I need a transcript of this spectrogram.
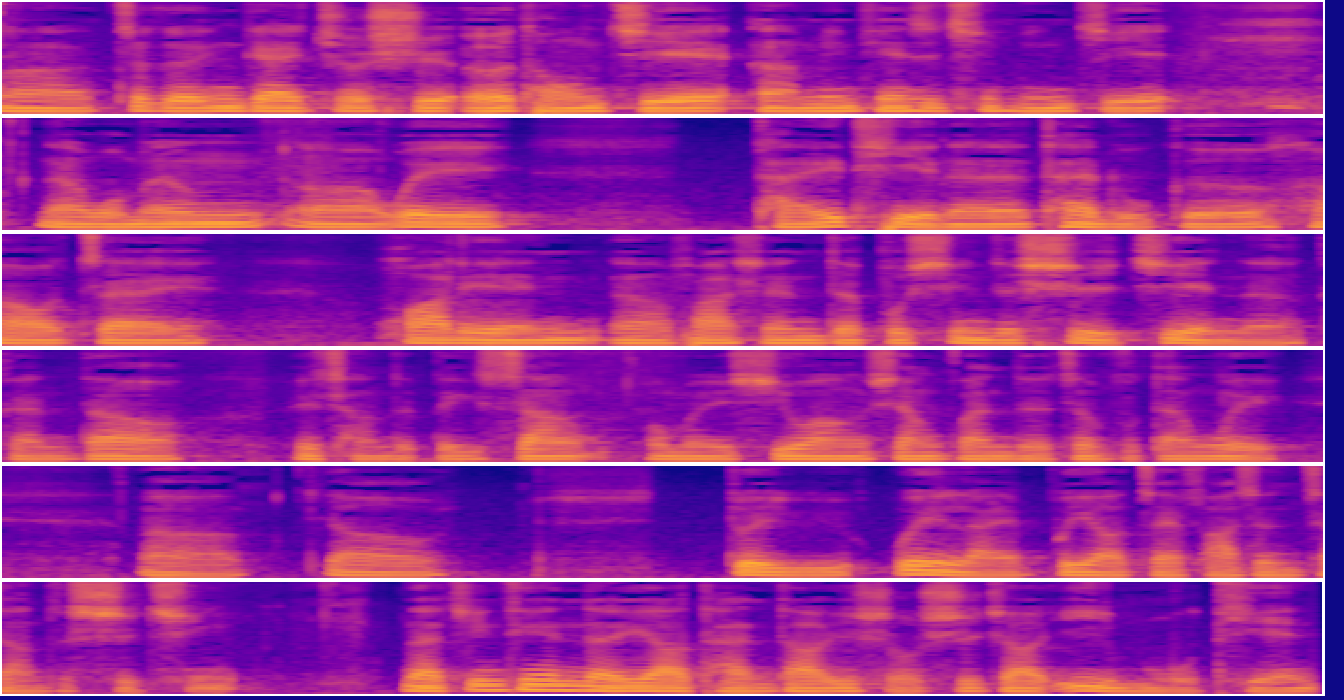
啊，这个应该就是儿童节啊，明天是清明节。那我们呃为台铁的泰鲁格号在花莲啊发生的不幸的事件呢，感到非常的悲伤。我们也希望相关的政府单位啊要。对于未来不要再发生这样的事情。那今天呢，要谈到一首诗叫《一亩田》，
